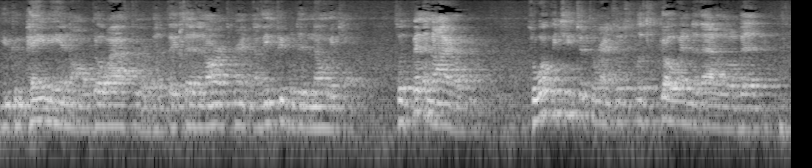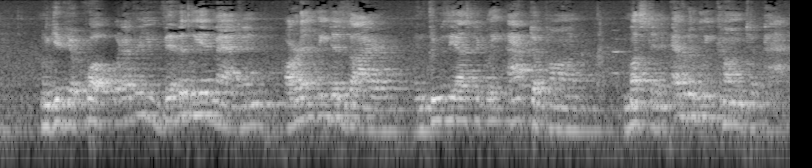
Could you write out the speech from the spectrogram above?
You can pay me and I'll go after it. But they said in our experience, now these people didn't know each other. So it's been an eye opener. So what we teach at the ranch, let's, let's go into that a little bit. I'm going to give you a quote. Whatever you vividly imagine, ardently desire, enthusiastically act upon, must inevitably come to pass.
